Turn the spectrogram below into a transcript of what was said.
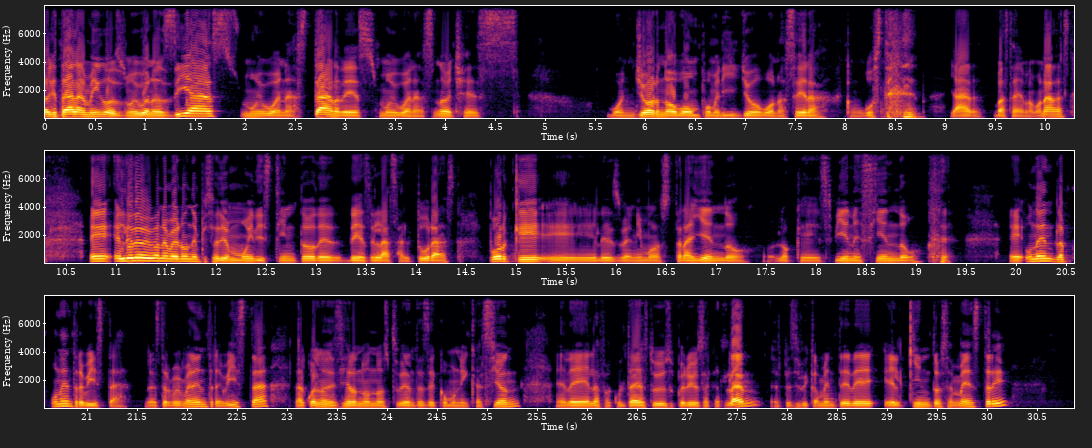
Hola, ¿qué tal amigos? Muy buenos días, muy buenas tardes, muy buenas noches. Buongiorno, bon pomerillo, bonacera, como gusten. ya basta de mamonadas. Eh, el día de hoy van a ver un episodio muy distinto de, desde las alturas porque eh, les venimos trayendo lo que viene siendo eh, una, una, entrevista, nuestra primera entrevista, la cual nos hicieron unos estudiantes de comunicación de la Facultad de Estudios Superiores de Acatlán, específicamente del quinto semestre.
